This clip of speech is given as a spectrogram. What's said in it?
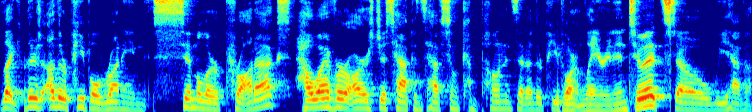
like there's other people running similar products. However, ours just happens to have some components that other people aren't layering into it. So we have a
